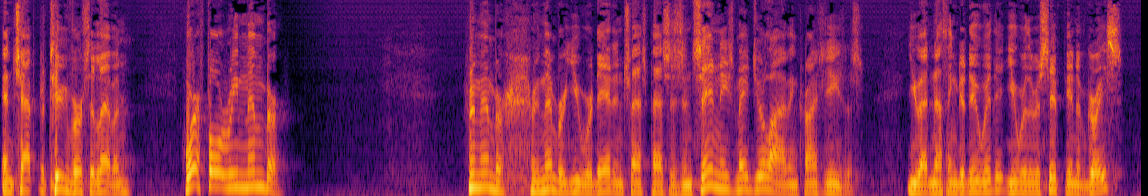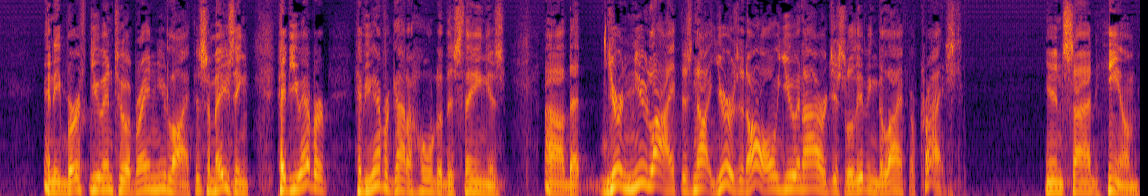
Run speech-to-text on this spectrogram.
in chapter 2, verse 11, Wherefore remember, Remember, remember, you were dead in trespasses and sin. He's made you alive in Christ Jesus. You had nothing to do with it. You were the recipient of grace, and He birthed you into a brand new life. It's amazing. Have you ever have you ever got a hold of this thing? Is uh, that your new life is not yours at all? You and I are just living the life of Christ inside Him.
